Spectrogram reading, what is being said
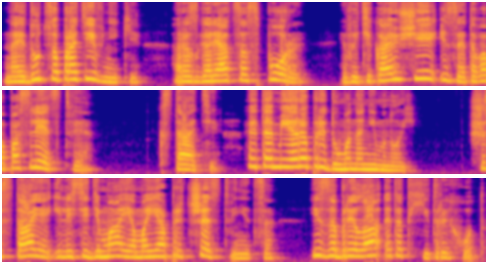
Найдутся противники, разгорятся споры, вытекающие из этого последствия. Кстати, эта мера придумана не мной шестая или седьмая моя предшественница, изобрела этот хитрый ход.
